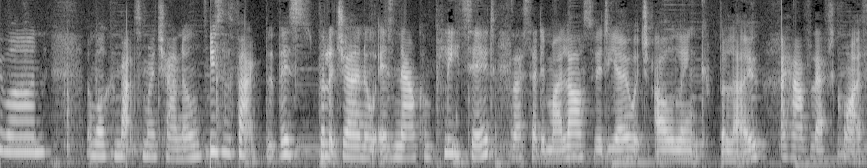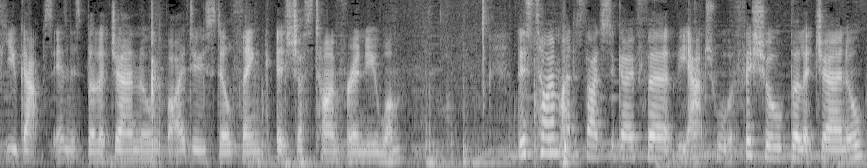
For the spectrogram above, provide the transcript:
everyone and welcome back to my channel. Due to the fact that this bullet journal is now completed, as I said in my last video, which I'll link below, I have left quite a few gaps in this bullet journal, but I do still think it's just time for a new one. This time I decided to go for the actual official bullet journal.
